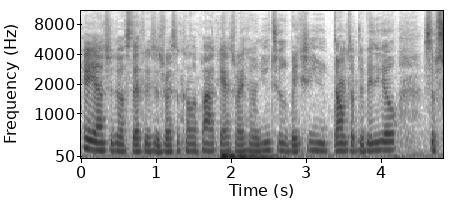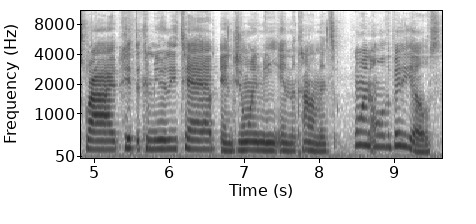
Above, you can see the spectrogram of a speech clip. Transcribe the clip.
Hey, how's your girl Stephanie? This is Wrestling Color Podcast right here on YouTube. Make sure you thumbs up the video, subscribe, hit the community tab, and join me in the comments on all the videos.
